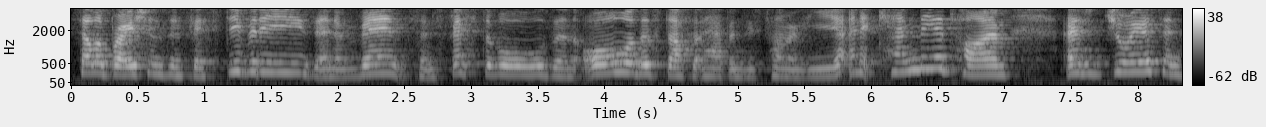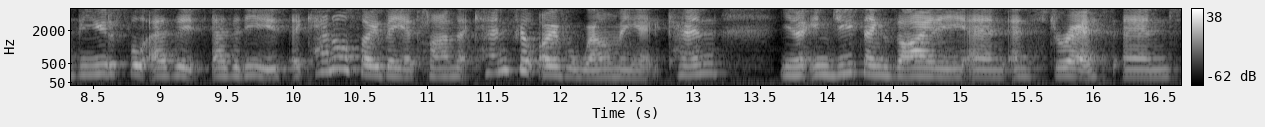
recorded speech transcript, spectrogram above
celebrations and festivities and events and festivals and all of the stuff that happens this time of year. And it can be a time as joyous and beautiful as it as it is it can also be a time that can feel overwhelming. It can you know induce anxiety and and stress and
